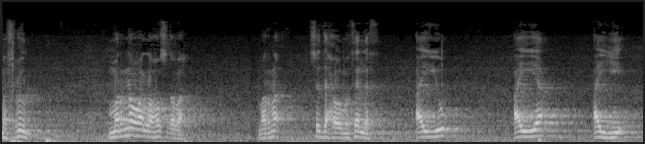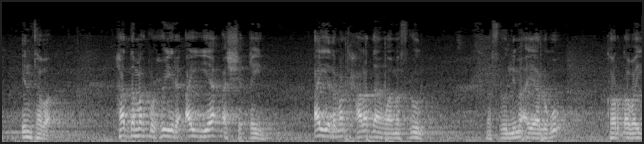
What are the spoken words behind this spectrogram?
mafcuul. Marna waa la hoos dhabaa. Marna saddex waa muala ayu aya ayi intaba. Hadda marka wuxuu yidhi aya ashiqayn ayada marka xaaladdan waa mafcuul. Mafcuulnimo ayaa lagu kordhabay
